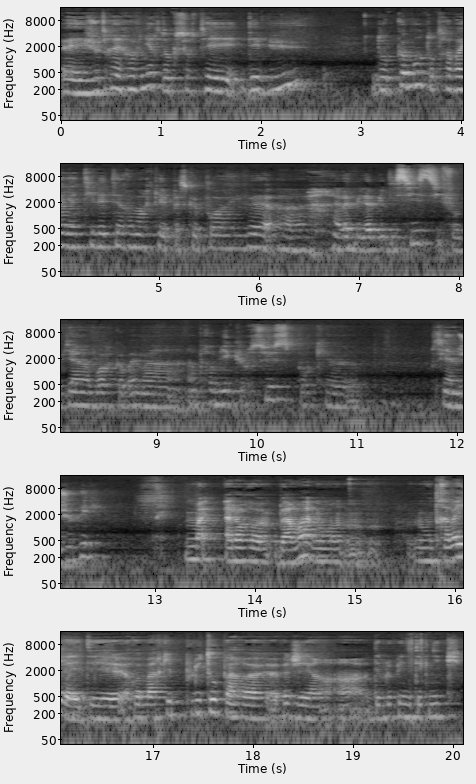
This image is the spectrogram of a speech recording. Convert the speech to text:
Et je voudrais revenir donc sur tes débuts. Donc, comment ton travail a-t-il été remarqué? Parce que pour arriver à, la Villa Médicis, il faut bien avoir quand même un, premier cursus pour que ait un jury. Ouais, alors, euh, ben moi, mon, travail a été remarqué plutôt par. Euh, en fait, j'ai développé une technique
